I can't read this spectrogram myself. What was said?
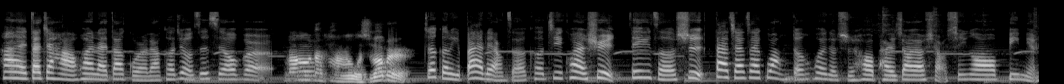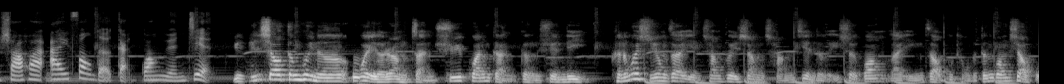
嗨，大家好，欢迎来到古人聊科技，我是 Silver。Hello，大家好，我是 Robert。这个礼拜两则科技快讯，第一则是大家在逛灯会的时候拍照要小心哦，避免烧坏 iPhone 的感光元件。元宵灯会呢，为了让展区观感更绚丽，可能会使用在演唱会上常见的镭射光来营造不同的灯光效果。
